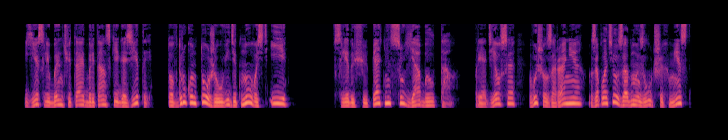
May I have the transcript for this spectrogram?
Если Бен читает британские газеты, то вдруг он тоже увидит новость и... В следующую пятницу я был там. Приоделся, вышел заранее, заплатил за одно из лучших мест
